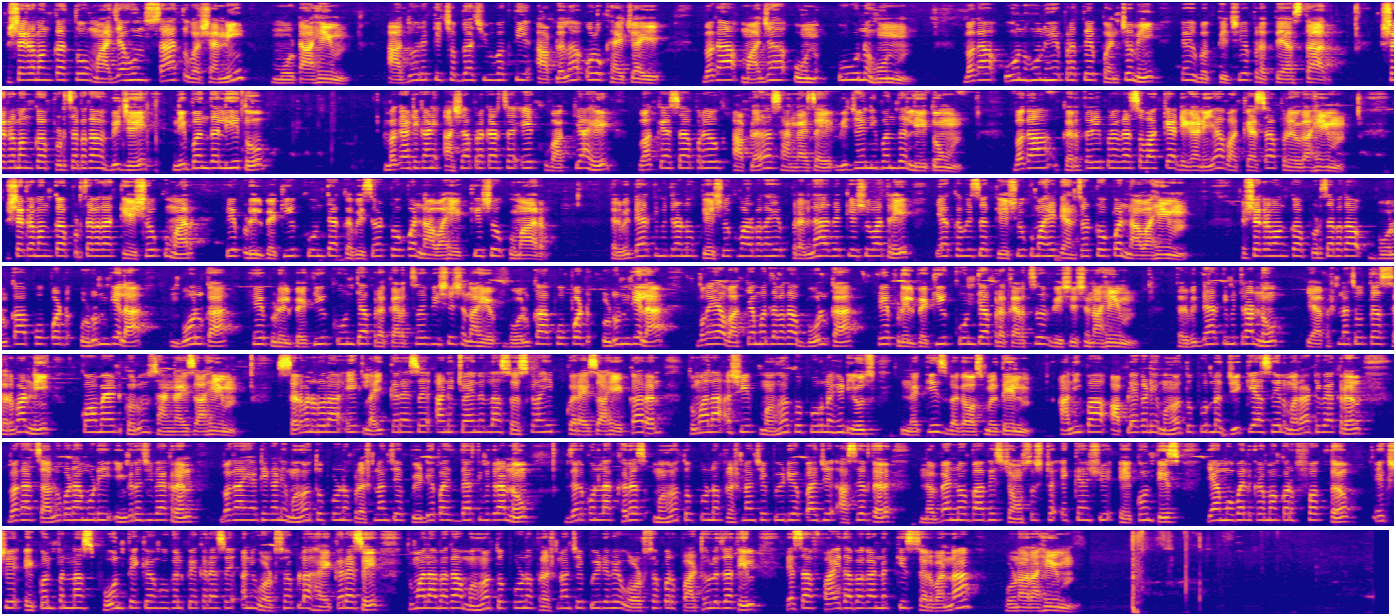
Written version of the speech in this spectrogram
प्रश्न क्रमांक तो माझ्याहून सात वर्षांनी मोठा आहे. अधोरेखित शब्दाची विभक्ती आपल्याला ओळखायची आहे. बघा माझ्या ऊन ऊन बघा ऊन हे प्रत्यय पंचमी या विभक्तीचे प्रत्यय असतात. प्रश्न क्रमांक पुढचा बघा विजय निबंध लिहितो. बघा या ठिकाणी अशा प्रकारचं एक वाक्य आहे. वाक्याचा प्रयोग आपल्याला सांगायचा आहे. विजय निबंध लिहितो. बघा कर्तरी प्रयोगाचं वाक्य या ठिकाणी या वाक्याचा प्रयोग आहे. प्रश्न क्रमांक पुढचा बघा केशव कुमार. हे पुढीलपैकी कोणत्या कवीचं टोपण नाव आहे? केशव कुमार. तर विद्यार्थी मित्रांनो केशव कुमार बघा हे प्रल्हाद केशवात्रे या कवीचं केशव कुमार हे त्यांचं टोपण नाव आहे. प्रश्न क्रमांक पुढचा बघा बोलका पोपट उडून गेला. बोलका हे पुढीलपैकी कोणत्या प्रकारचं विशेषण आहे? बोलका पोपट उडून गेला. बघा या वाक्यामधलं बघा बोलका हे पुढीलपैकी कोणत्या प्रकारचं विशेषण आहे? तर विद्यार्थी मित्रांनो या प्रश्नाचं उत्तर सर्वांनी कॉमेंट करून सांगायचं आहे. सर्व व्हिडिओला एक लाईक करायचं आहे आणि चॅनलला सबस्क्राईब करायचं आहे. कारण तुम्हाला अशी महत्त्वपूर्ण व्हिडिओज नक्कीच बघावंच मिळतील. आणि पा आपल्याकडे महत्त्वपूर्ण जी के असेल मराठी व्याकरण. बघा चालू घडामोडी इंग्रजी व्याकरण. बघा या ठिकाणी महत्त्वपूर्ण प्रश्नांचे पी डी एफ आहे विद्यार्थी मित्रांनो जर कोणाला खरंच महत्त्वपूर्ण प्रश्नांचे पी डी एफ पाहिजे असेल तर नव्याण्णव बावीस चौसष्ट एक्क्याऐंशी एकोणतीस या मोबाईल क्रमांकावर फक्त एकशे एकोणपन्नास फोनपे किंवा गुगल पे करायचे आणि व्हॉट्सअपला हाय करायचे तुम्हाला बघा महत्त्वपूर्ण प्रश्नांचे पी डी एफ हे व्हॉट्सअपवर पाठवले जातील. याचा फायदा बघा नक्कीच सर्वांना होणार आहे.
